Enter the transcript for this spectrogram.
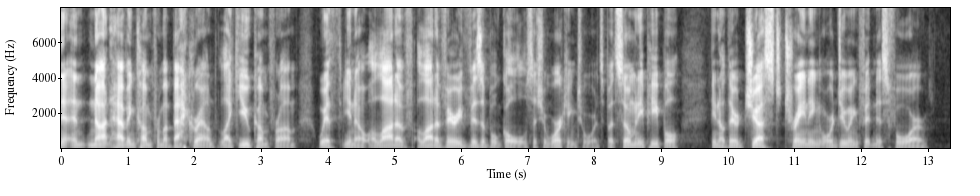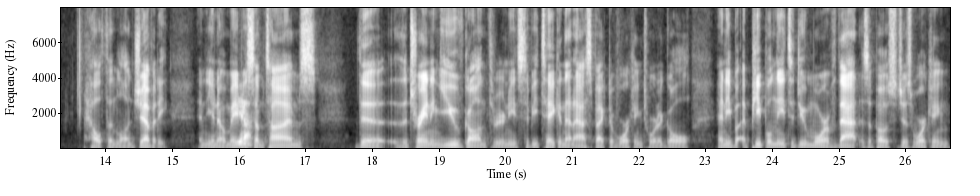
and not having come from a background like you come from with you know a lot of a lot of very visible goals that you're working towards, but so many people, you know, they're just training or doing fitness for health and longevity, and you know maybe Yeah. sometimes the the training you've gone through needs to be taken that aspect of working toward a goal. Any people need to do more of that as opposed to just working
